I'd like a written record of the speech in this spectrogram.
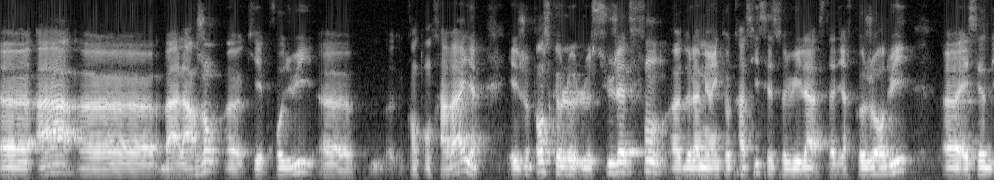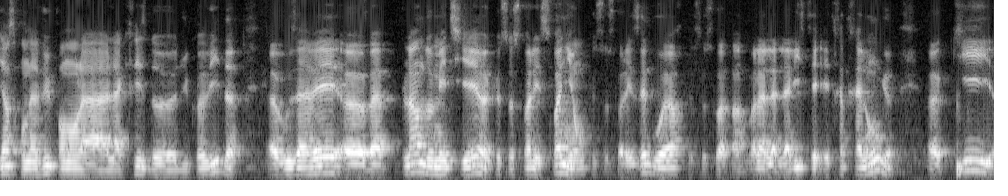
à, bah, à l'argent qui est produit quand on travaille. Et je pense que le, sujet de fond euh, de la méritocratie, c'est celui-là. C'est-à-dire qu'aujourd'hui, euh, et c'est bien ce qu'on a vu pendant la, crise du Covid, euh, vous avez bah, plein de métiers, que ce soit les soignants, que ce soit les éboueurs, que ce soit, enfin, voilà, la, liste est, très très longue, qui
